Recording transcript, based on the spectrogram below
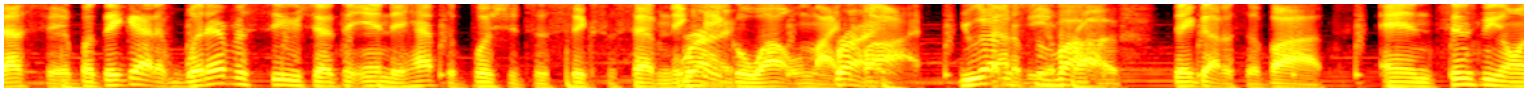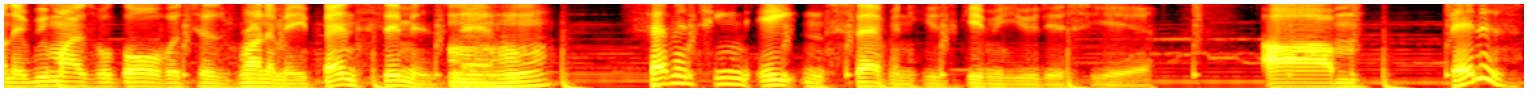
That's fair. But they got it. Whatever series at the end, they have to push it to six or seven. They Right. can't go out in like Right. five. you got to That'll be a problem. survive. They got to survive. And since we on it, we might as well go over to his running mate, Ben Simmons, man. Mhm. 17, 8, and 7 he's giving you this year. Um, Ben is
